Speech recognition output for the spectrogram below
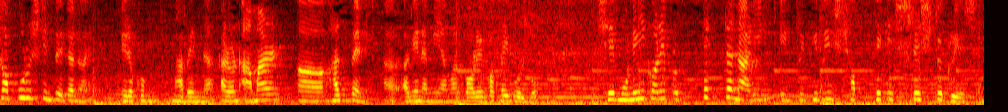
সব পুরুষ কিন্তু এটা নয়, এরকম ভাবেন না। কারণ আমার হাজব্যান্ড আগেন আমি আমার বরের কথাই বলব, সে মনেই করে প্রত্যেকটা নারী এই পৃথিবীর সব থেকে শ্রেষ্ঠ ক্রিয়েশন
